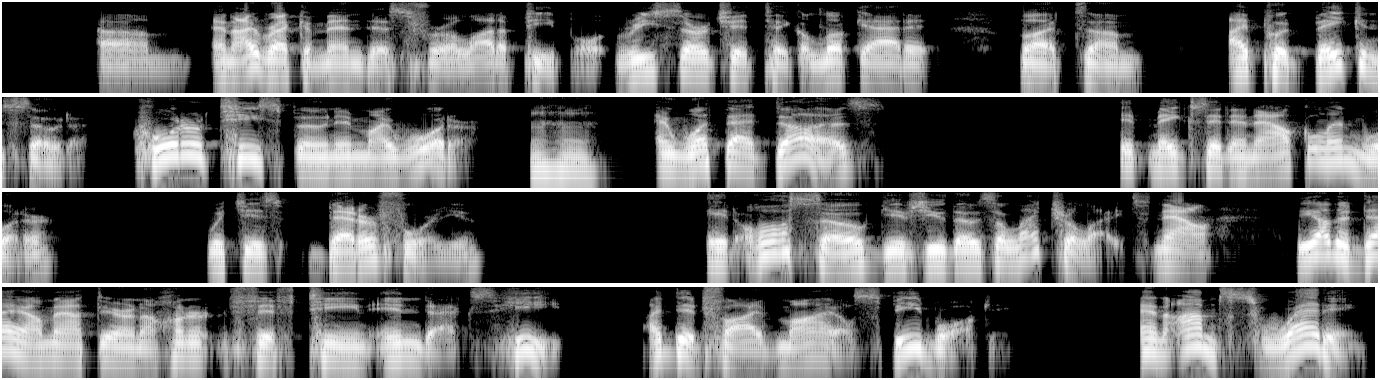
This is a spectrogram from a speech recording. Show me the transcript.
um, and i recommend this for a lot of people. Research it take a look at it but um, i put baking soda quarter teaspoon in my water hmm and what that does it makes it an alkaline water which is better for you it also gives you those electrolytes. Now, the other day, I'm out there in 115 index heat. I did five miles speed walking and I'm sweating,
